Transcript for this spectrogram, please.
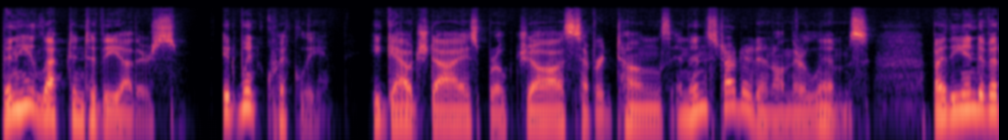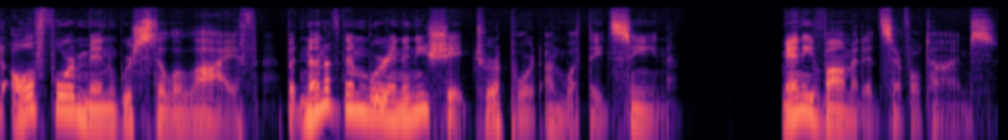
Then he leapt into the others. It went quickly. He gouged eyes, broke jaws, severed tongues, and then started in on their limbs. By the end of it, all four men were still alive, but none of them were in any shape to report on what they'd seen. Manny vomited several times.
